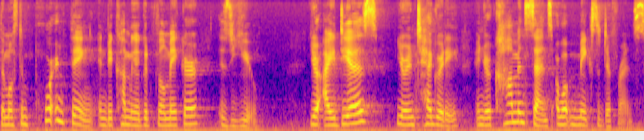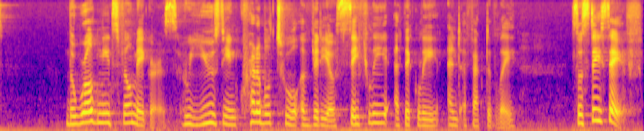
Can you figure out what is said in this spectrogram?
the most important thing in becoming a good filmmaker is you. Your ideas, your integrity, and your common sense are what makes a difference. The world needs filmmakers who use the incredible tool of video safely, ethically, and effectively. So stay safe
